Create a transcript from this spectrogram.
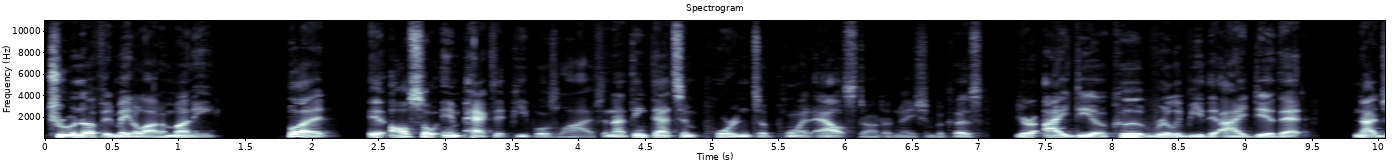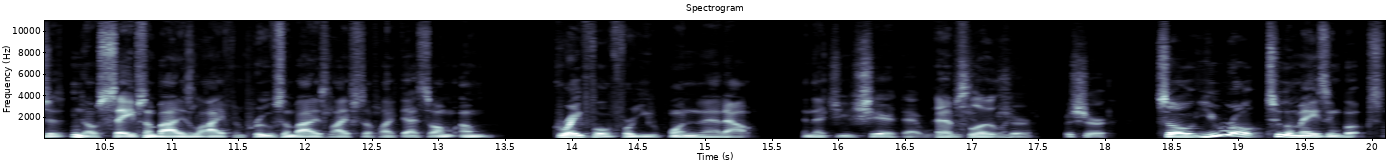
true enough, it made a lot of money, but it also impacted people's lives. And I think that's important to point out, Startup Nation, because your idea could really be the idea that not just, you know, save somebody's life, improve somebody's life, stuff like that. So I'm, I'm grateful for you pointing that out and that you shared that with me, Absolutely. For sure. For sure. So you wrote two amazing books.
